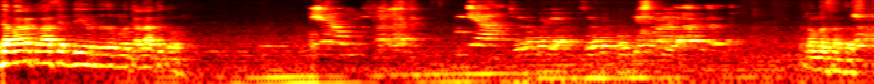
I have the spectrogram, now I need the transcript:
இந்த வார கிளாஸ் எப்படி இருந்தது உங்களுக்கு எல்லாத்துக்கும்? ரொம்ப சந்தோஷம்.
